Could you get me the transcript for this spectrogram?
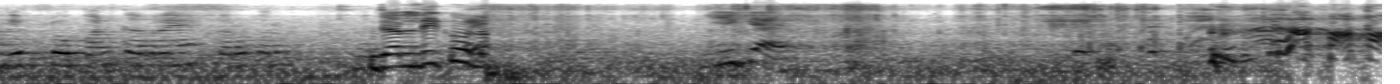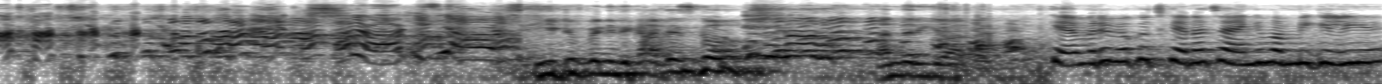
गिफ्ट ओपन कर रहे हैं? करो करो। जल्दी खोलो। ये क्या है? यूट्यूब पे नहीं दिखाते इसको। अंदर की बात है। कैमरे में कुछ कहना चाहेंगे मम्मी के लिए?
